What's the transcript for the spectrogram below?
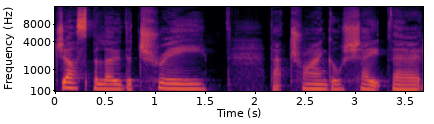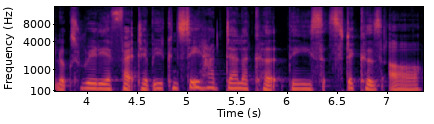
just below the tree that triangle shape there. It looks really effective, but you can see how delicate these stickers are.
